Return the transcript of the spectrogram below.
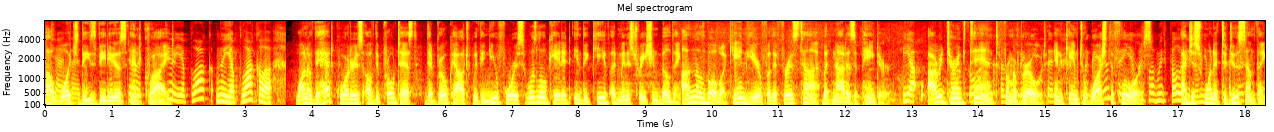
I watched these videos and cried. One of the headquarters of the protest that broke out with the new force was located in the Kiev administration building. Anna Lvova came here for the first time, but not as a painter. I returned tanned from abroad and came to wash the floors. I just wanted to do something,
